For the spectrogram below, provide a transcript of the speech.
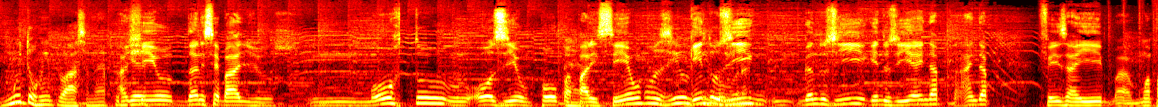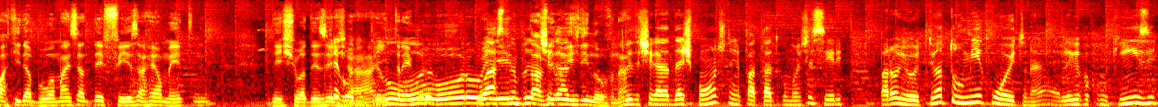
muito ruim pro Arsenal, né? Podia- Achei o Dani Ceballos morto, o Ozil pouco É. apareceu. Ozil Guendouzi, né? Guendouzi, Guendouzi ainda, ainda fez aí uma partida boa, mas a defesa realmente deixou a desejar. Entregou, né? Entregou Entregou ouro. o ouro O Arsenal e chegar- Luiz de novo, né? Podia ter chegado a 10 pontos, né, empatado com o Manchester City, parou em 8. Tem uma turminha com 8, né? Liverpool com 15,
